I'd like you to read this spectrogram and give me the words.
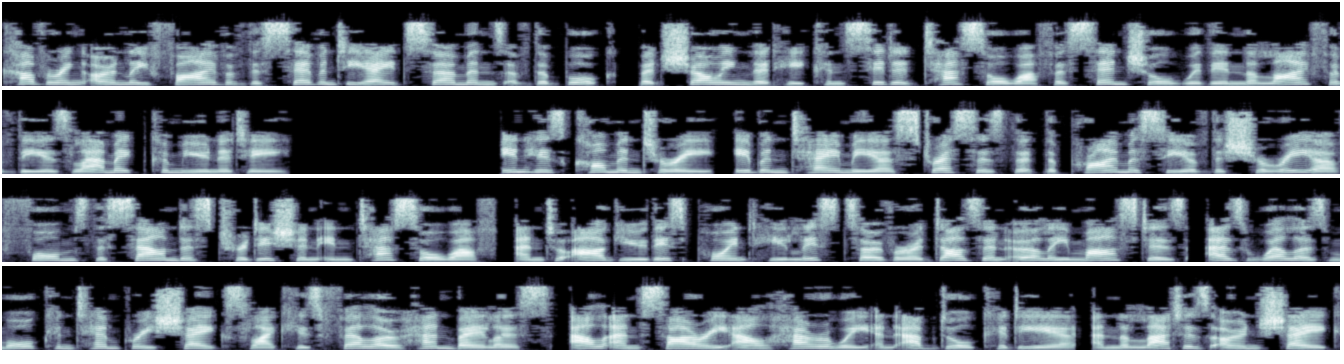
covering only five of the 78 sermons of the book, but showing that he considered tasawwuf essential within the life of the Islamic community. In his commentary, Ibn Taymiyyah stresses that the primacy of the Sharia forms the soundest tradition in Tasawwuf, and to argue this point he lists over a dozen early masters, as well as more contemporary sheikhs like his fellow Hanbalis, al-Ansari al-Harawi and Abdul Qadir, and the latter's own sheikh,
